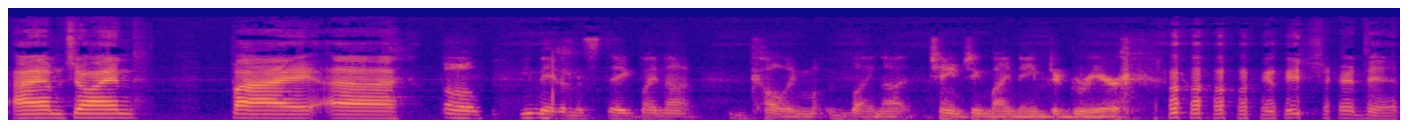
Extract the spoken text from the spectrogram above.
I am joined by. Uh, Oh, you made a mistake by not calling by not changing my name to Grier. we sure did.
